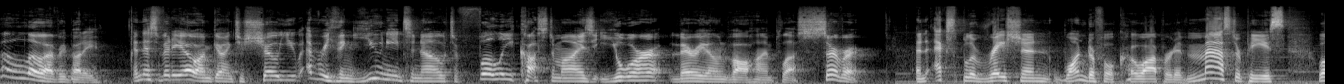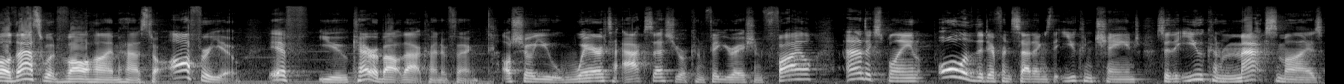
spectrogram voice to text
Hello everybody! In this video I'm going to show you everything you need to know to fully customize your very own Valheim Plus server. An exploration, wonderful cooperative masterpiece, well that's what Valheim has to offer you if you care about that kind of thing. I'll show you where to access your configuration file and explain all of the different settings that you can change so that you can maximize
